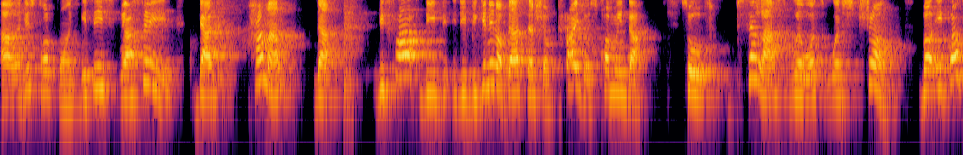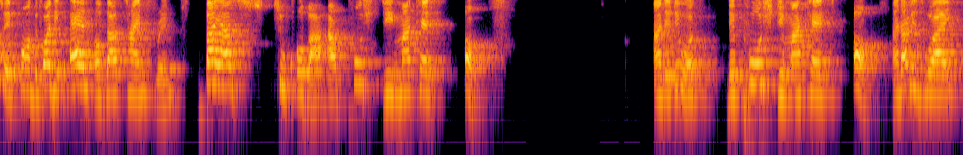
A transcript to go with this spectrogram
uh, in this third point, it is, we are saying that hammer, that before the, the beginning of that session, price was coming down. So sellers were what were strong, but it got to a point before the end of that time frame, buyers took over and pushed the market up. And they did what? They pushed the market up. And that is why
